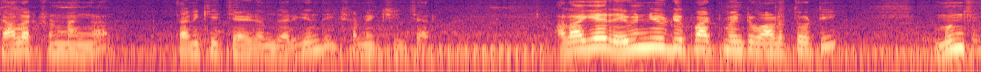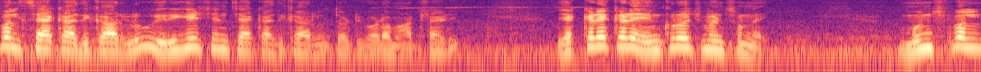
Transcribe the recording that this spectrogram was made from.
చాలా క్షుణ్ణంగా తనిఖీ చేయడం జరిగింది సమీక్షించారు. అలాగే రెవెన్యూ డిపార్ట్మెంట్ వాళ్ళతోటి మున్సిపల్ శాఖ అధికారులు ఇరిగేషన్ శాఖ అధికారులతోటి కూడా మాట్లాడి ఎక్కడెక్కడ ఎంక్రోచ్మెంట్స్ ఉన్నాయి? మున్సిపల్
